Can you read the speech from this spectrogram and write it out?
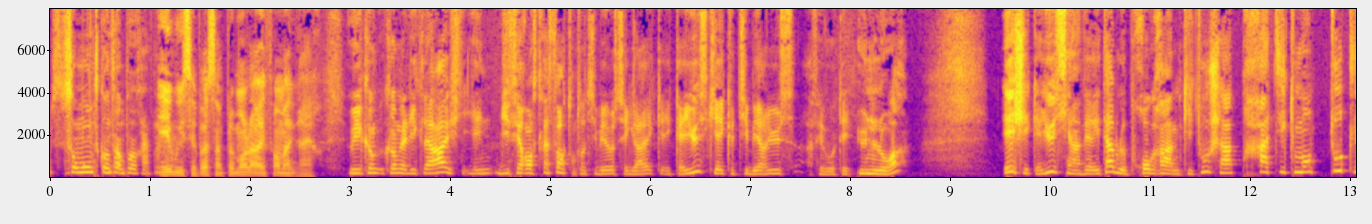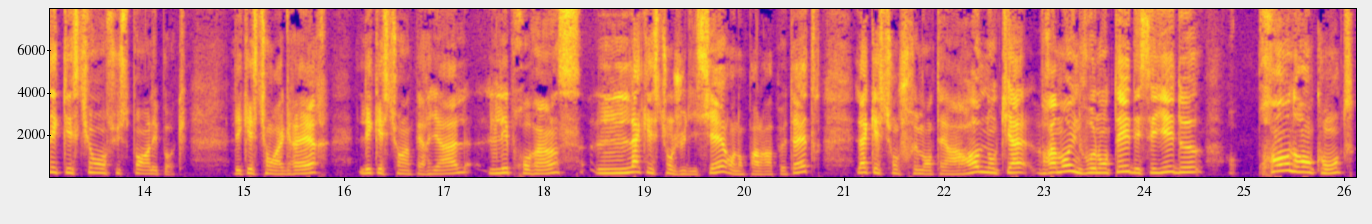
son monde contemporain. Et oui, c'est pas simplement la réforme agraire. Oui, comme, comme l'a dit Clara, il y a une différence très forte entre Tiberius et Caius, qui est que Tiberius a fait voter une loi, et chez Caius, il y a un véritable programme qui touche à pratiquement toutes les questions en suspens à l'époque. Les questions agraires, les questions impériales, les provinces, la question judiciaire, on en parlera peut-être, la question frumentaire à Rome. Donc il y a vraiment une volonté d'essayer de prendre en compte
